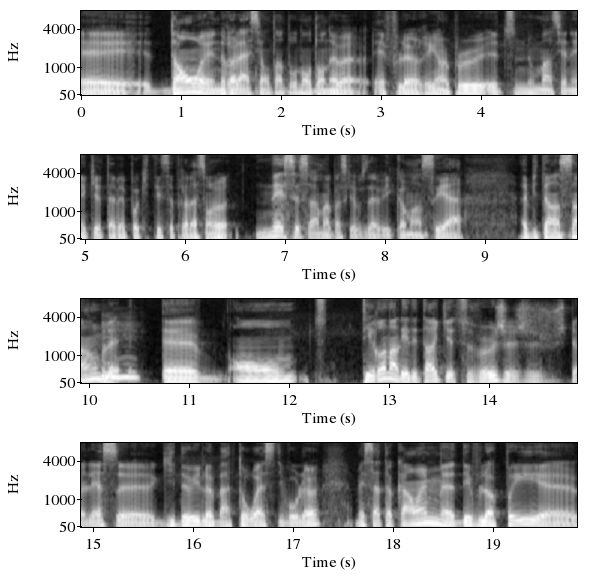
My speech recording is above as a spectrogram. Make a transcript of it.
euh, dont une relation tantôt dont on a effleuré un peu. Tu nous mentionnais que tu n'avais pas quitté cette relation-là nécessairement parce que vous avez commencé à habiter ensemble. Mhm. Euh, on, tu iras dans les détails que tu veux. Je, je- je te laisse euh, guider le bateau à ce niveau-là. Mais ça t'a quand même euh, développé. euh,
